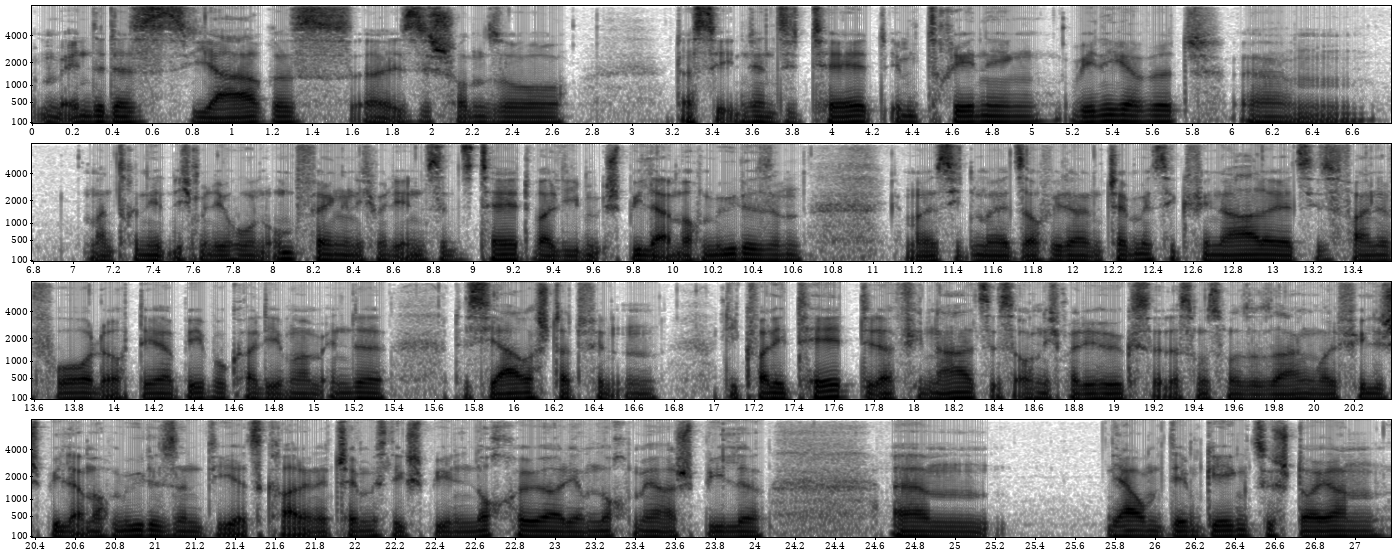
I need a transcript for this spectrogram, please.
am Ende des Jahres äh, ist es schon so, dass die Intensität im Training weniger wird. Ähm, man trainiert nicht mehr die hohen Umfänge, nicht mehr die Intensität, weil die Spieler einfach müde sind. Ich meine, das sieht man jetzt auch wieder im Champions League Finale, jetzt dieses Final Four oder auch DHB-Pokal, die immer am Ende des Jahres stattfinden. Die Qualität der Finals ist auch nicht mehr die höchste, das muss man so sagen, weil viele Spieler einfach müde sind, die jetzt gerade in der Champions League spielen, noch höher, die haben noch mehr Spiele. Ähm, ja, um dem gegenzusteuern,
